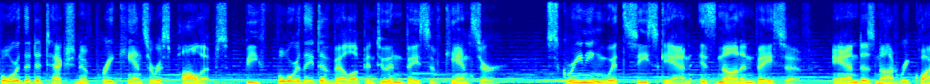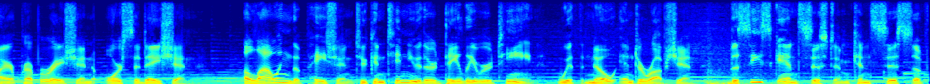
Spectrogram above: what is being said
for the detection of precancerous polyps before they develop into invasive cancer. Screening with C-SCAN is non-invasive and does not require preparation or sedation, allowing the patient to continue their daily routine with no interruption. The C-SCAN system consists of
